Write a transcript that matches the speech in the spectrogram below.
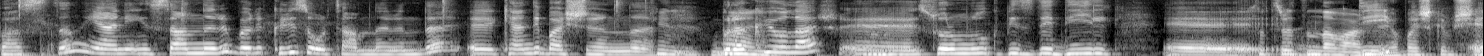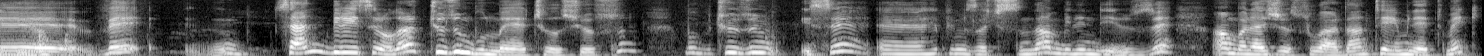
bastın. Yani insanları böyle kriz ortamlarında e, kendi başlarına Kim- bırakıyorlar. E, sorumluluk bizde değil. E. Fıtratında var deyip, diyor. Başka bir şey e, diyor. ve sen bireysel olarak çözüm bulmaya çalışıyorsun. Bu çözüm ise e, hepimiz açısından bilindiği üzere ambalajlı sulardan temin etmek.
